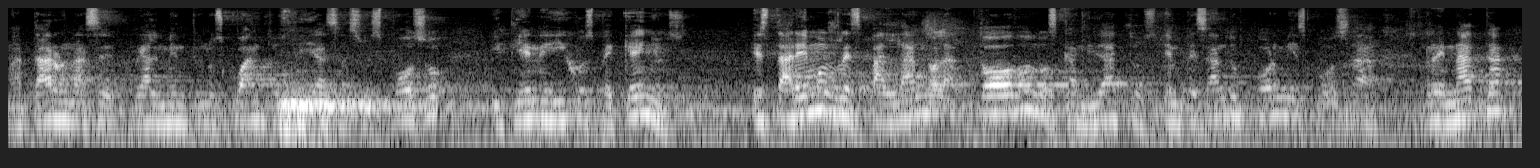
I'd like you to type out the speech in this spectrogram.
mataron hace realmente unos cuantos días a su esposo y tiene hijos pequeños. Estaremos respaldándola todos los candidatos, empezando por mi esposa Renata,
